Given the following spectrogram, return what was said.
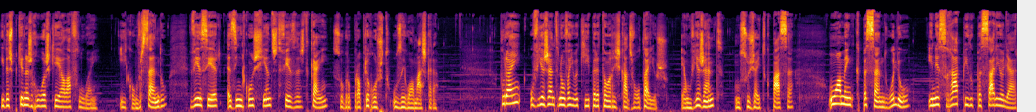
e das pequenas ruas que a ela afluem, e, conversando, vencer as inconscientes defesas de quem, sobre o próprio rosto, usa igual máscara. Porém, o viajante não veio aqui para tão arriscados volteios. É um viajante, um sujeito que passa, um homem que, passando, olhou, e nesse rápido passar e olhar,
